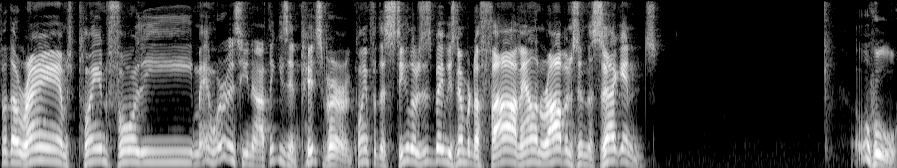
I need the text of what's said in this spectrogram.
for the Rams, playing for the man. Where is he now? I think he's in Pittsburgh, playing for the Steelers. This baby's number to five, Allen Robinson, the second. Ooh,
